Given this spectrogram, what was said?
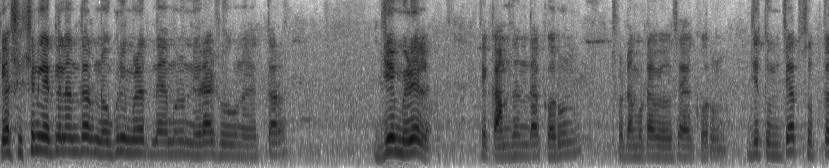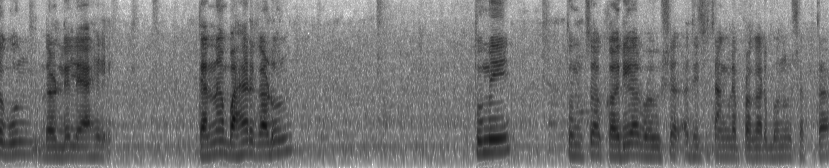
किंवा शिक्षण घेतल्यानंतर नोकरी मिळत नाही म्हणून निराश होऊ नये. तर जे मिळेल ते कामधंदा करून छोटा मोठा व्यवसाय करून जे तुमच्यात सुप्त गुण दडलेले आहे त्यांना बाहेर काढून तुम्ही तुमचं करिअर भविष्य अतिशय चांगल्या प्रकारे बनवू शकता.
